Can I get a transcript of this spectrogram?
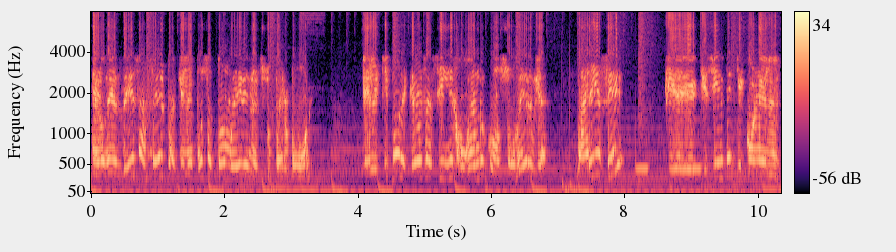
pero desde esa felpa que le puso Tom Brady en el Super Bowl, el equipo de Kansas sigue jugando con soberbia. Parece que, que sienten que con el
